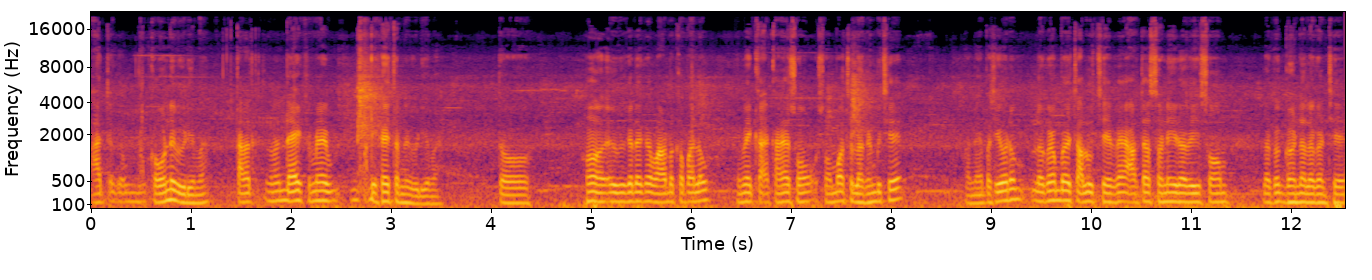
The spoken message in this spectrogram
આ તો કહું ને વિડીયોમાં. કાલે તમને ડાયરેક્ટ તમને દેખાય તમને વિડીયોમાં. તો, હા, એવું કહેતા કે વાળ કપાઈ લઉં. એમાં કા- કાલે સો સોમવાર લગ્ન બી છે. અને પછી એવું લગ્ન બધા ચાલુ છે. હવે આવતા શનિ, રવિ, સોમ લગ્ન, ઘરના લગ્ન છે.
